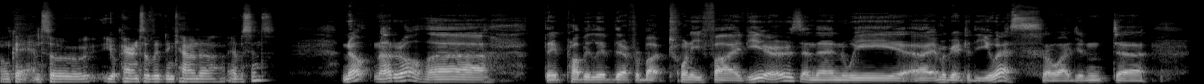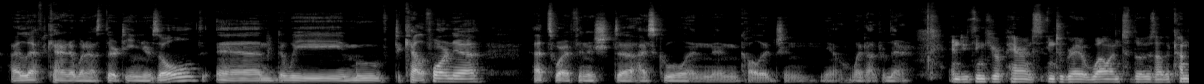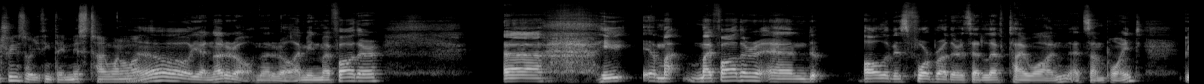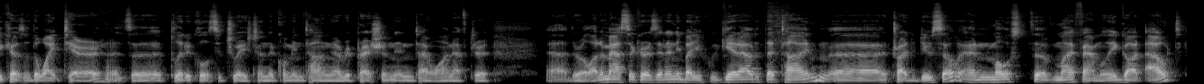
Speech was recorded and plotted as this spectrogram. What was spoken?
Okay, and so your parents have lived in Canada ever since? No, not at all. Uh, they probably lived there for about 25 years, and then we uh, emigrated to the US. So I didn't. Uh, I left Canada when I was 13 years old, and we moved to California. That's where I finished uh, high school and, and college, and you know went on from there. And do you think your parents integrated well into those other countries, or do you think they missed Taiwan a lot? Oh yeah, not at all, not at all. I mean, my father, uh, he, my my father and all of his four brothers had left Taiwan at some point because of the White Terror. It's a political situation, the Kuomintang uh, repression in Taiwan after uh, there were a lot of massacres, and anybody who could get out at that time uh, tried to do so. And most of my family got out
